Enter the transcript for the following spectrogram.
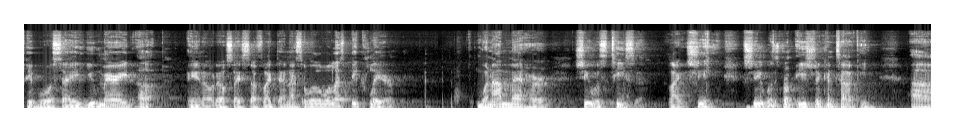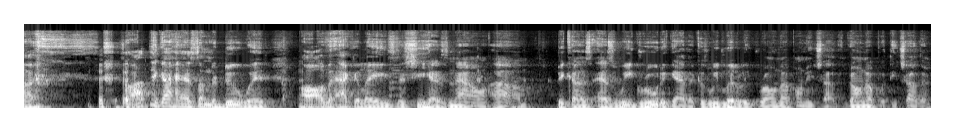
people will say, "You married up." You know, they'll say stuff like that. And I said, "Well, well, let's be clear." when I met her, she was Tisa. Like she she was from Eastern Kentucky. Uh, so I think I had something to do with all the accolades that she has now. Um, because as we grew together, because we literally grown up on each other, grown up with each other,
